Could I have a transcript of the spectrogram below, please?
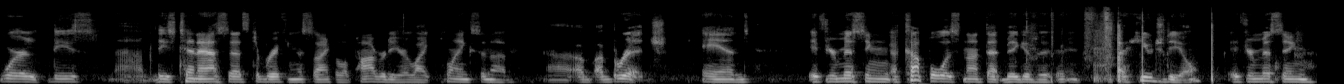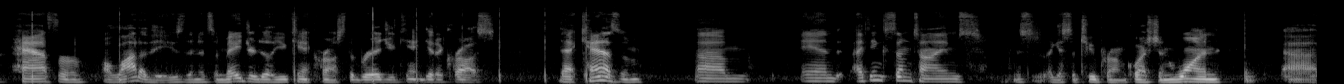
where these um, these ten assets to breaking the cycle of poverty are like planks in a uh, a, a bridge and if you're missing a couple, it's not that big of a, a huge deal. If you're missing half or a lot of these, then it's a major deal. You can't cross the bridge. You can't get across that chasm. Um, and I think sometimes this is, I guess, a two pronged question. One, uh,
